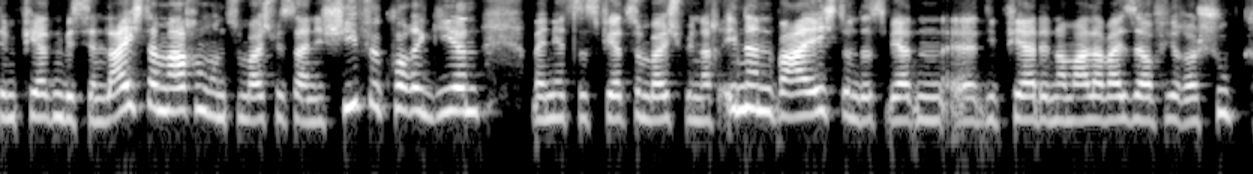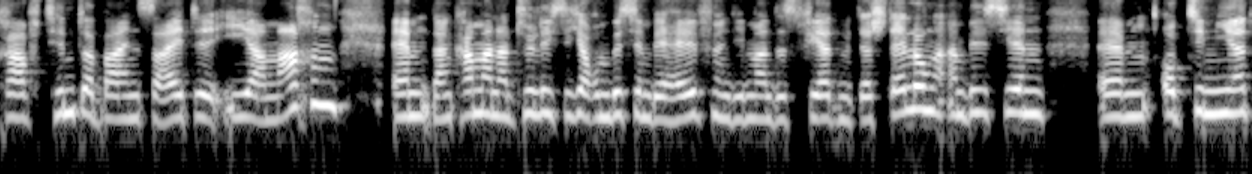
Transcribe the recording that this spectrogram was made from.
dem Pferd ein bisschen leichter machen und zum Beispiel seine Schiefe korrigieren. Wenn jetzt das Pferd zum Beispiel nach innen weicht und das werden äh, die Pferde normalerweise auf ihrer Schubkraft Hinterbeinseite eher machen, ähm, dann kann man natürlich sich auch ein bisschen behelfen, indem man das Pferd mit der Stellung ein bisschen ähm, optimiert.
